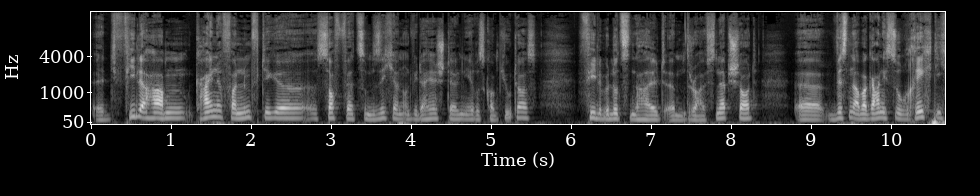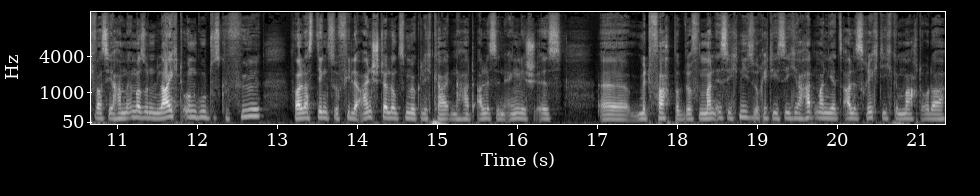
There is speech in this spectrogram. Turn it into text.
äh, viele haben keine vernünftige Software zum Sichern und Wiederherstellen ihres Computers. Viele benutzen halt ähm, Drive Snapshot äh, wissen aber gar nicht so richtig, was sie haben. Immer so ein leicht ungutes Gefühl, weil das Ding so viele Einstellungsmöglichkeiten hat, alles in Englisch ist, äh, mit Fachbegriffen. Man ist sich nie so richtig sicher, hat man jetzt alles richtig gemacht oder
